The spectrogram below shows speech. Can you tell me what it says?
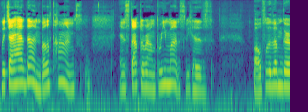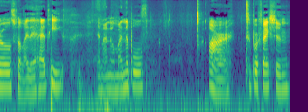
which I have done both times, and stopped around three months because both of them girls felt like they had teeth, and I know my nipples are to perfection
